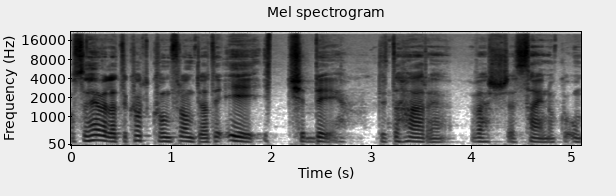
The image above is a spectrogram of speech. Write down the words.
Og så har jeg vel etter hvert kommet fram til at det er ikke det dette her verset sier noe om.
